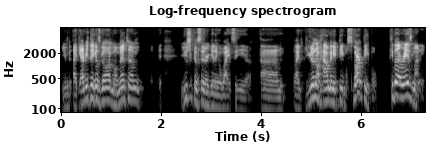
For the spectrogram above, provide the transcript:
you like everything is going momentum. You should consider getting a white CEO. Um, like you don't know how many people, smart people, people that raise money,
